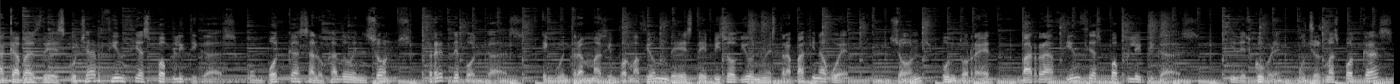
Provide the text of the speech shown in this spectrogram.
Acabas de escuchar Ciencias Políticas, un podcast alojado en Sons, red de podcasts. Encuentran más información de este episodio en nuestra página web, sons.red barra ciencias políticas. Y descubre muchos más podcasts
